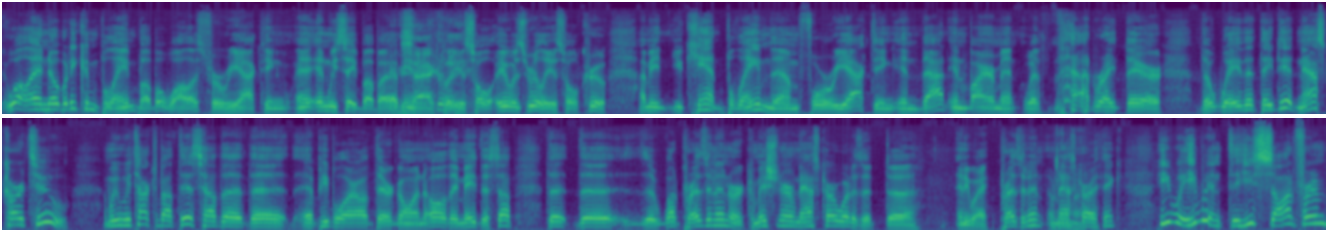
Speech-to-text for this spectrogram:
Well, and nobody can blame Bubba Wallace for reacting. And, and we say Bubba, I mean, it was really his whole. It was really his whole crew. I mean, you can't blame them for reacting in that environment with that right there, the way that they did. NASCAR too. I mean, we talked about this how the the uh, people are out there going, "Oh, they made this up." The the the what president or commissioner of NASCAR? What is it? Uh, anyway, president of NASCAR, I think he he went he saw it for him,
